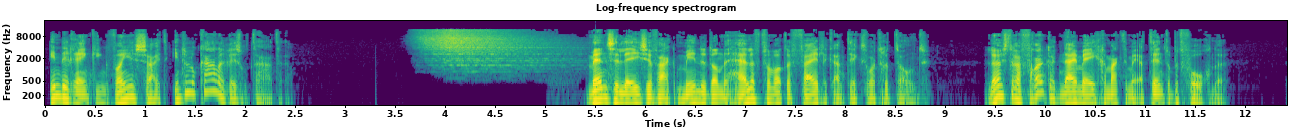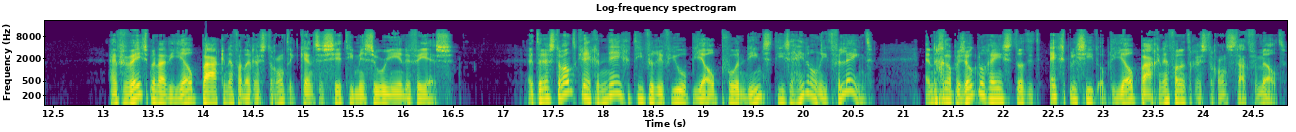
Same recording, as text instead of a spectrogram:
in de ranking van je site in de lokale resultaten. Mensen lezen vaak minder dan de helft van wat er feitelijk aan tekst wordt getoond. Luisteraar Frank uit Nijmegen maakte mij attent op het volgende. Hij verwees me naar de Yelp-pagina van een restaurant in Kansas City, Missouri in de VS. Het restaurant kreeg een negatieve review op Yelp voor een dienst die ze helemaal niet verleent. En de grap is ook nog eens dat dit expliciet op de Yelp-pagina van het restaurant staat vermeld.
